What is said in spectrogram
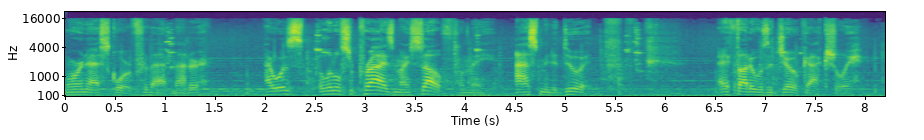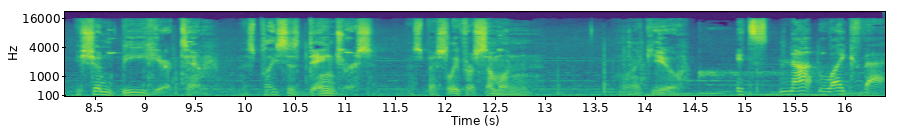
or an escort for that matter. I was a little surprised myself when they asked me to do it. I thought it was a joke, actually. You shouldn't be here, Tim. This place is dangerous, especially for someone like you. It's not like that.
